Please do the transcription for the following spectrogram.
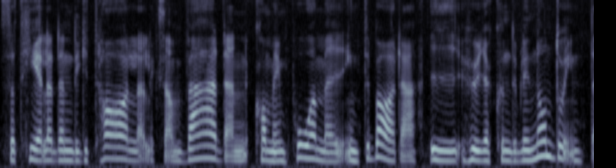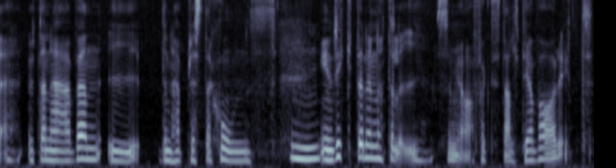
Så att hela den digitala liksom, världen kom in på mig, inte bara i hur jag kunde bli nådd och inte, utan även i den här prestationsinriktade Mm. Nathalie som jag faktiskt alltid har varit.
